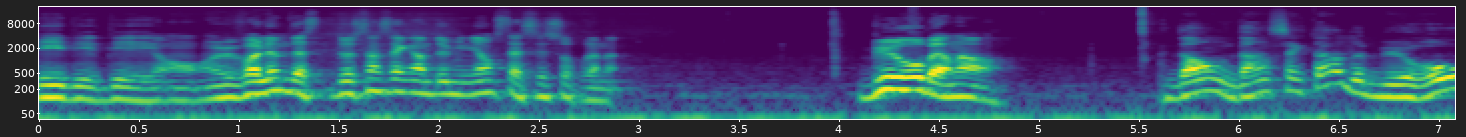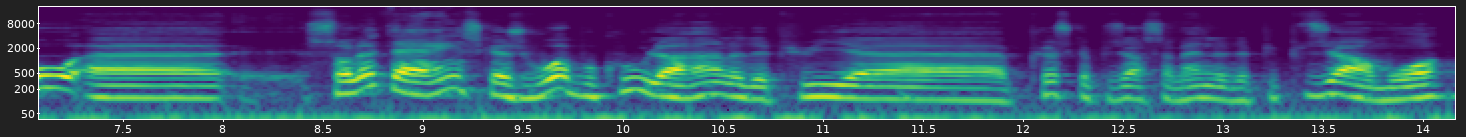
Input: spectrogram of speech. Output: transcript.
qui ont un volume de 252 millions, c'est assez surprenant. Bureau, Bernard. Donc, dans le secteur de bureau, euh, sur le terrain, ce que je vois beaucoup, Laurent, depuis euh, plus que plusieurs semaines, depuis plusieurs mois,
